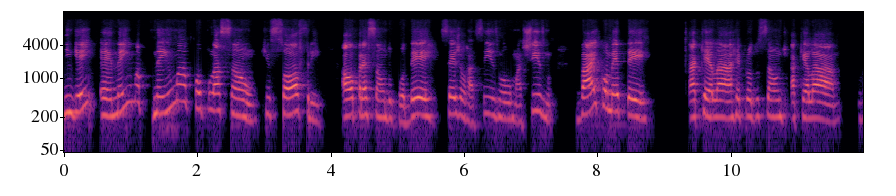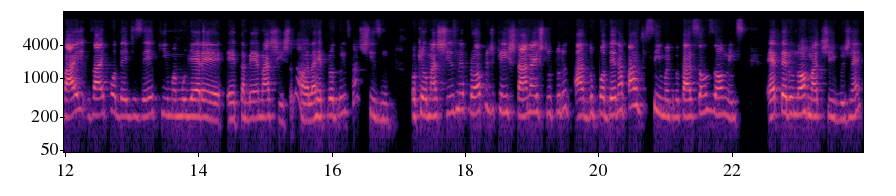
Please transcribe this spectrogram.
Ninguém, é, nenhuma, nenhuma população que sofre a opressão do poder, seja o racismo ou o machismo, vai cometer aquela reprodução, aquela vai vai poder dizer que uma mulher é, é, também é machista. Não, ela reproduz machismo, porque o machismo é próprio de quem está na estrutura do poder na parte de cima, que no caso são os homens heteronormativos, né?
